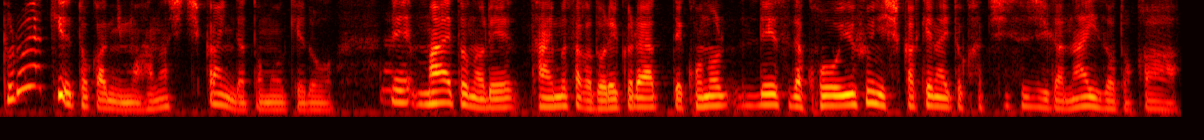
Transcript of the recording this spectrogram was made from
プロ野球とかにも話近いんだと思うけど、で、前とのレタイム差がどれくらいあって、このレースではこういう風に仕掛けないと勝ち筋がないぞとか、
